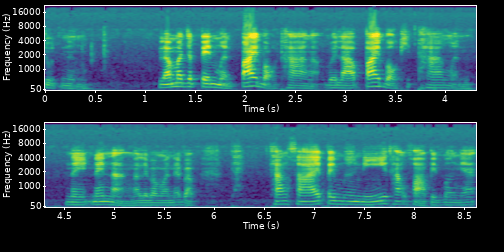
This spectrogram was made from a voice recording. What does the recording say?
จุดหนึ่ง แล้วมันจะเป็นเหมือนป้ายบอกทางอะเวลาป้ายบอกทิศทางเหมือนในในหนังอะไรประมาณนี้แบบ ทางซ้ายไปเมืองนี้ทางขวาไปเมืองเนี้ย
